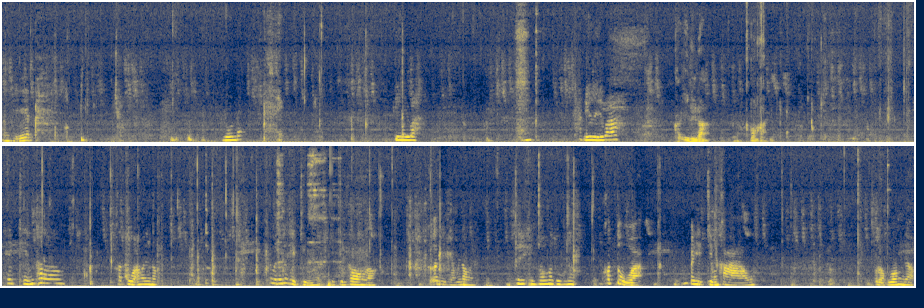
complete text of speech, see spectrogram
มันเผ็ดนู้นได้ อีป่ะอีหรือป่ะข้าอีลีน่าบ้องกันเห็ดเข็มทองข้าตัวเอาเลยเนาะทำไมต้องเรียกเห็ดเข็มเนี่ยเห็ดเข็มทองเหรอก็เออเห็ดยังไม่นอนใส่กินข้าวกระดูกเลยข้าวตัวมันเป็นเห็ดเข็มขาว หลอกลวงเนี่ย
